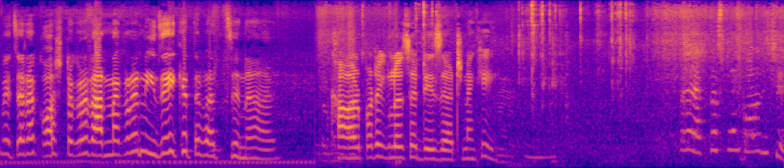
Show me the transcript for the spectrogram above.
বেচারা কষ্ট করে রান্না করে নিজেই খেতে পাচ্ছে না আর। খাওয়ার পরে এগুলো হচ্ছে ডেজার্ট নাকি? একটা স্পুন কম দিচ্ছে।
